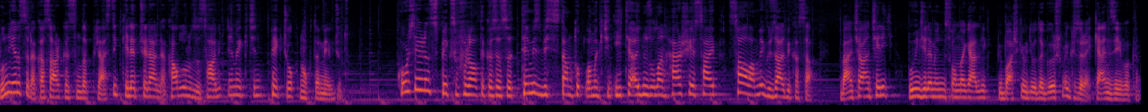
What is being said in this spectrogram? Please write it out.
Bunun yanı sıra kasa arkasında plastik kelepçelerle kablonuzu sabitlemek için pek çok nokta mevcut. Corsair'ın Spec 06 kasası temiz bir sistem toplamak için ihtiyacınız olan her şeye sahip sağlam ve güzel bir kasa. Ben Çağan Çelik. Bu incelemenin sonuna geldik. Bir başka videoda görüşmek üzere. Kendinize iyi bakın.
